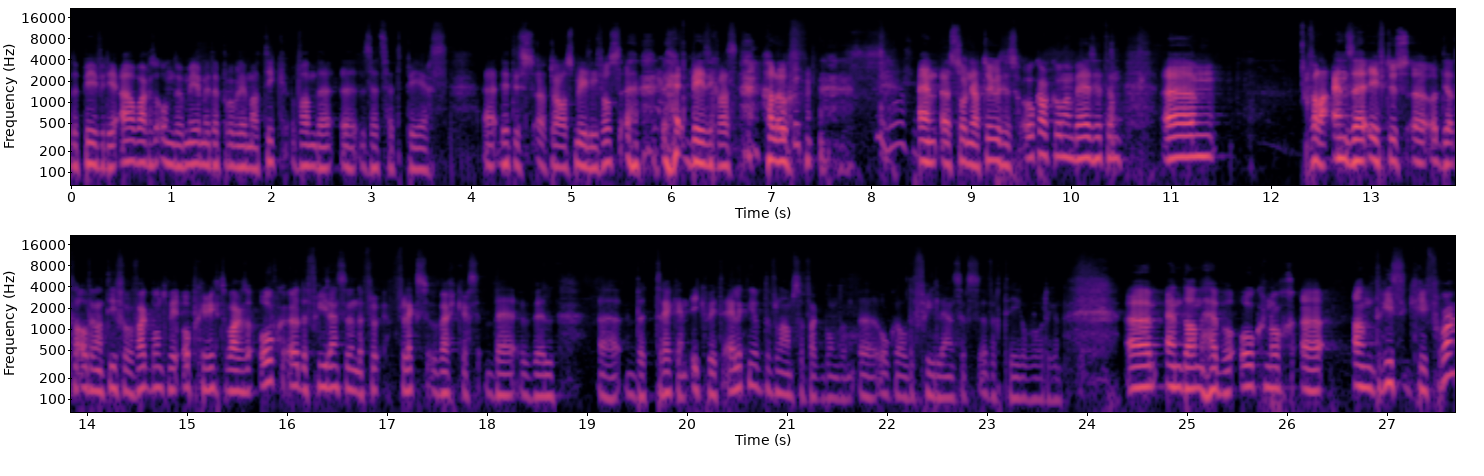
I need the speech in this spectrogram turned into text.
de PvdA, waar ze onder meer met de problematiek van de uh, ZZP'ers. dit is trouwens Melie Vos bezig was. Hallo. en Sonja Teugels is er ook al komen bijzitten. Um, Voilà. En zij heeft dus uh, dat alternatief voor vakbond mee opgericht, waar ze ook uh, de freelancers en de flexwerkers bij wil uh, betrekken. Ik weet eigenlijk niet of de Vlaamse vakbonden uh, ook al de freelancers uh, vertegenwoordigen. en dan hebben we ook nog Andries Griffroy,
